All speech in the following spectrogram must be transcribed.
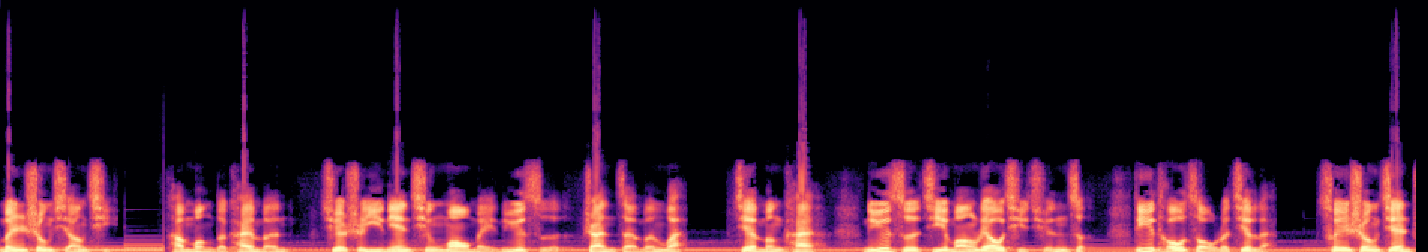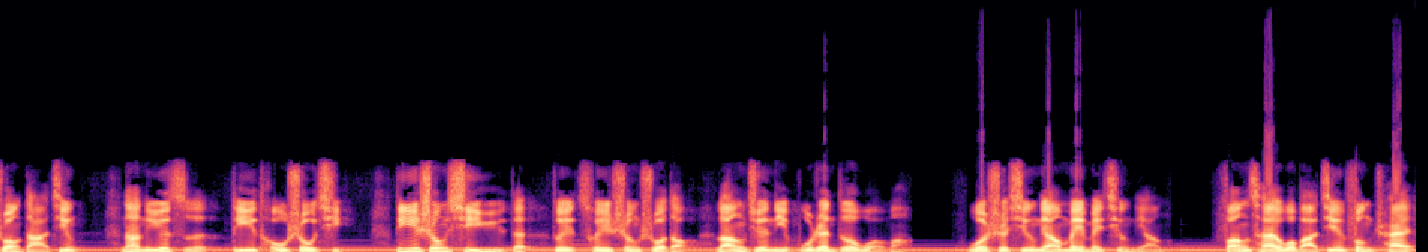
门声响起，他猛地开门，却是一年轻貌美女子站在门外。见门开，女子急忙撩起裙子，低头走了进来。崔生见状大惊，那女子低头收气，低声细语地对崔生说道：“郎君，你不认得我吗？”我是新娘妹妹庆娘，方才我把金凤钗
